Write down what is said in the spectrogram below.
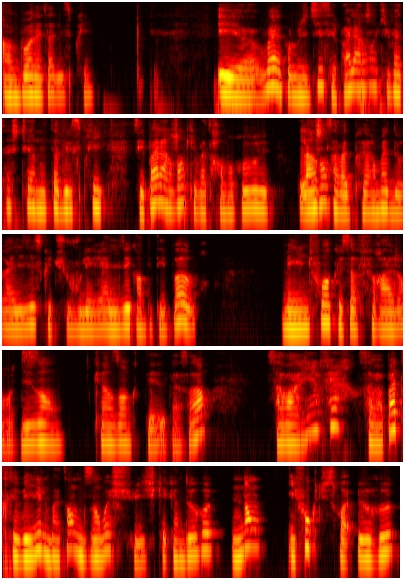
un, bon état d'esprit. Et euh, ouais, comme je dis, c'est pas l'argent qui va t'acheter un état d'esprit. C'est pas l'argent qui va te rendre heureux. L'argent, ça va te permettre de réaliser ce que tu voulais réaliser quand t'étais pauvre. Mais une fois que ça fera genre 10 ans, 15 ans que t'es pas ça, ça va rien faire. Ça va pas te réveiller le matin en te disant ouais, je suis, je suis quelqu'un d'heureux. Non, il faut que tu sois heureux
